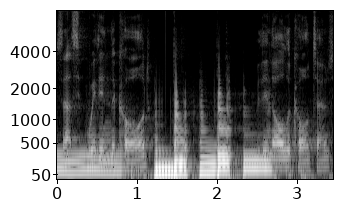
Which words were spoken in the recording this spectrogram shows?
So that's within the chord, within all the chord tones.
